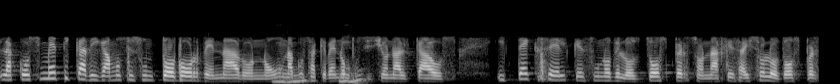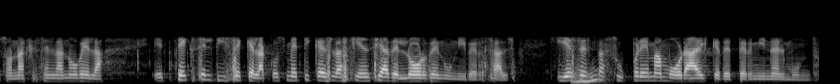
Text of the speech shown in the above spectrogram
la cosmética, digamos, es un todo ordenado, ¿no? Una cosa que va en oposición al caos. Y Texel, que es uno de los dos personajes, hay solo dos personajes en la novela, eh, Texel dice que la cosmética es la ciencia del orden universal y es Ujú. esta suprema moral que determina el mundo.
